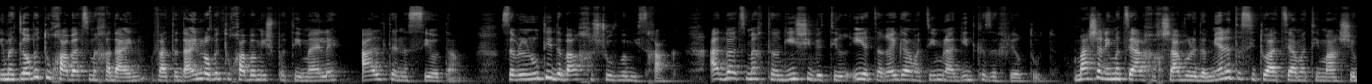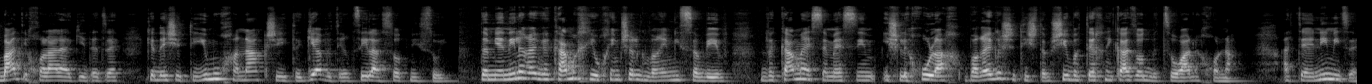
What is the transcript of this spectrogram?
אם את לא בטוחה בעצמך עדיין, ואת עדיין לא בטוחה במשפטים האלה, אל תנסי אותם. סבלנות היא דבר חשוב במשחק. את בעצמך תרגישי ותראי את הרגע המתאים להגיד כזה פלירטוט. מה שאני מציעה לך עכשיו הוא לדמיין את הסיטואציה המתאימה שבה את יכולה להגיד את זה, כדי שתהיי מוכנה כשהיא תגיע ותרצי לעשות ניסוי. דמייני לרגע כמה חיוכים של גברים מסביב, וכמה אסמסים ישלחו לך ברגע שתשתמשי בטכניקה הזאת בצורה נכונה. את תהני מזה,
